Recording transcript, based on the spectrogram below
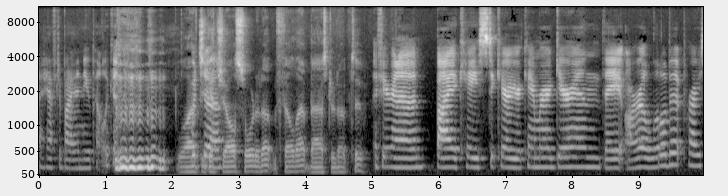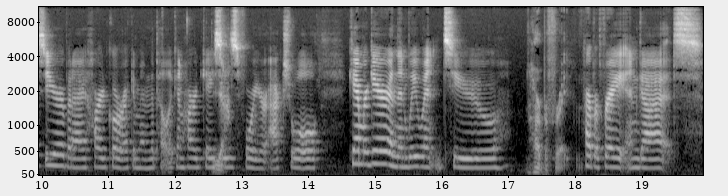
I have to buy a new pelican we'll have Which, to get uh, you all sorted up and fill that bastard up too. if you're gonna buy a case to carry your camera gear in, they are a little bit pricier, but I hardcore recommend the Pelican hard cases for your actual camera gear. And then we went to Harbor Freight. Harbor Freight and got.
